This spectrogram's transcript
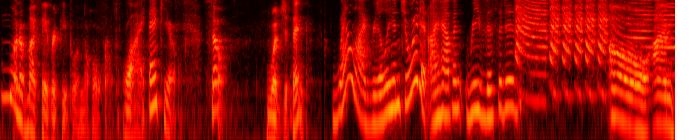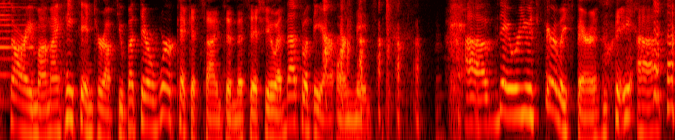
one of my favorite people in the whole world. Why, thank you. So, what'd you think? Well, I really enjoyed it. I haven't revisited. Oh, I'm sorry, Mom. I hate to interrupt you, but there were picket signs in this issue, and that's what the air horn means. Uh, they were used fairly sparingly. Uh,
